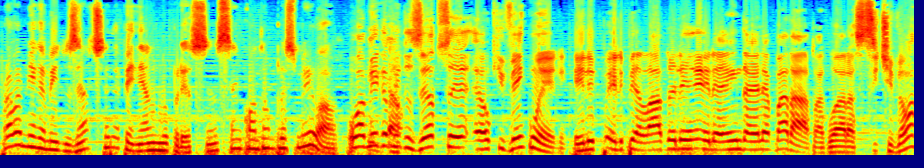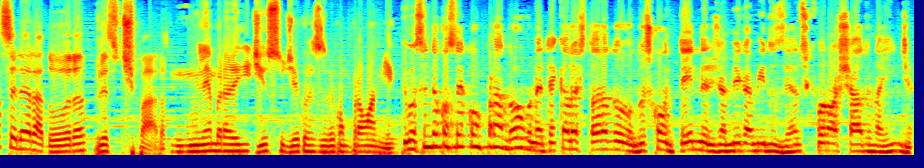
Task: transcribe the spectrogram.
Prova Amiga 1200, você dependendo do preço, você encontra um preço meio alto. O Amiga Então. 1200 é, é o que vem com ele. Ele, ele pelado, ele, ele ainda ele é barato. Agora, se tiver uma aceleradora, o preço dispara. Me lembrarei disso o dia que eu resolvi comprar um amigo. E você ainda consegue comprar novo, né? Tem aquela história do- dos containers de Amiga 1200 que foram achados na Índia.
